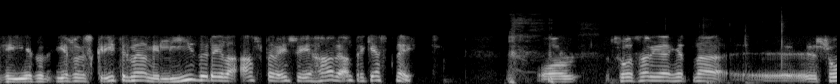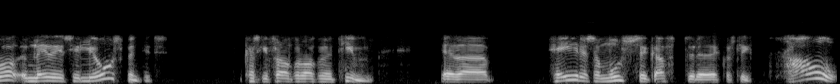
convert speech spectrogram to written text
Því ég ég er svona skrítur með að mér líður eiginlega alltaf eins og ég hafi aldrei gert neitt. og svo þarf ég að hérna, uh, svo um leiði þessi ljósmyndir, kannski frá einhverjum ákveðum tímum, eða heyri þessa músik aftur eða eitthvað slíkt þá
